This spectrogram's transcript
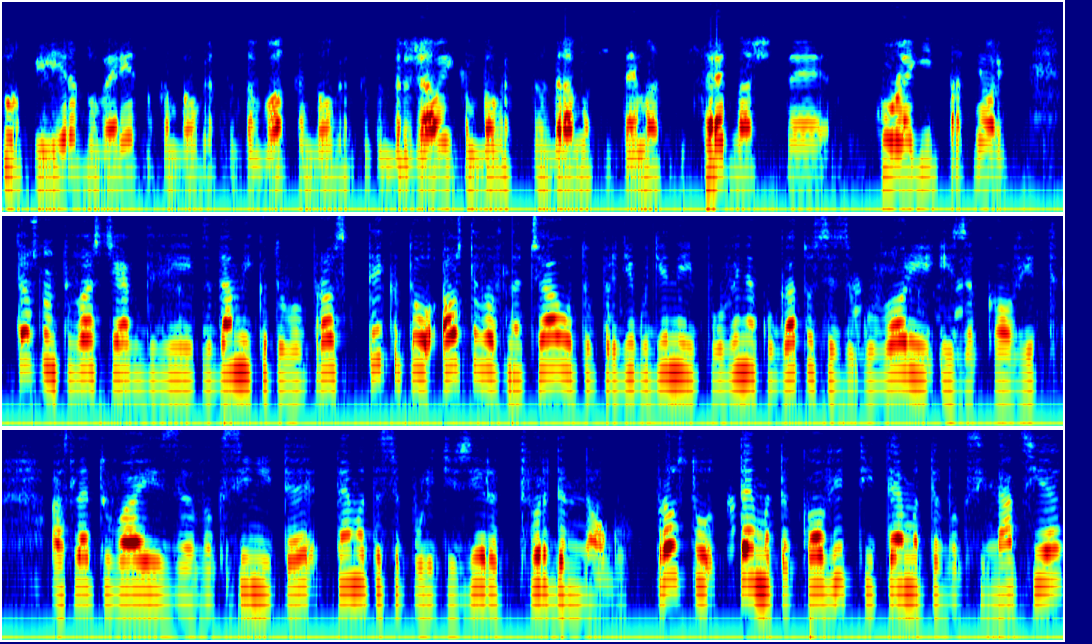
торпилира доверието към българската власт, към българската държава и към българската здравна система сред нашите колеги и партньори. Точно това ще да ви задам и като въпрос, тъй като още в началото, преди година и половина, когато се заговори и за COVID, а след това и за ваксините, темата се политизира твърде много. Просто темата COVID и темата вакцинация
